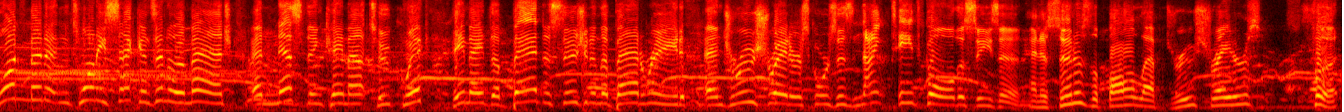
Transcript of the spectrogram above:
One minute and 20 seconds into the match, and Nesting came out too quick. He made the bad decision and the bad read, and Drew Schrader scores his 19th goal of the season. And as soon as the ball left Drew Schrader's foot,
